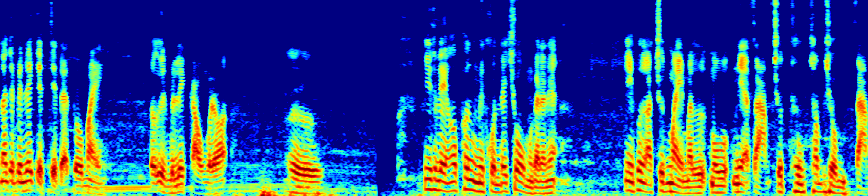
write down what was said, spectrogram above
น่าจะเป็นเลขเจ็ดเจ็ดอะตัวใหม่ ตัวอื่นเป็นเลขเก่าหมดแล้วเออ นี่แสดงว่าเพิ่งมีคนได้โชคเหมือนกันนะเนี่ยนี่เพิ่งเอาชุดใหม่มามาเนี่ยสามชุดท่านผู้ชมสาม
